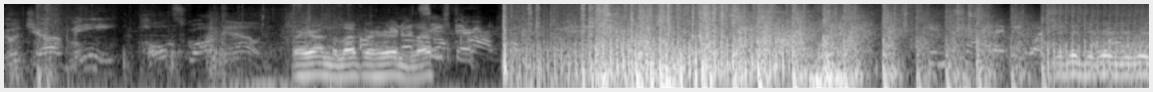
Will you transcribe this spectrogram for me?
Good job, me. Whole squad down. Right here on the left, right here on the Not left. safe there. Getting shot at. You're good, you're good, you're good, you're good. Four enemies down. Taking myself up. I got her.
